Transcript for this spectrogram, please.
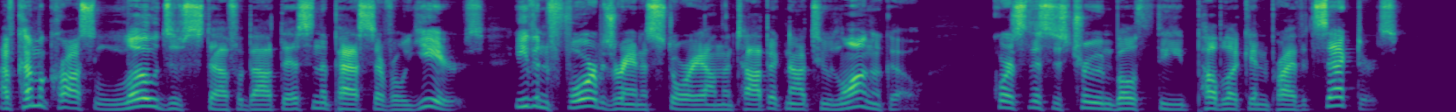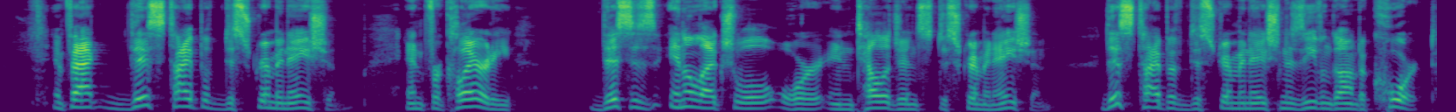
I've come across loads of stuff about this in the past several years. Even Forbes ran a story on the topic not too long ago. Of course, this is true in both the public and private sectors. In fact, this type of discrimination, and for clarity, this is intellectual or intelligence discrimination. This type of discrimination has even gone to court.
